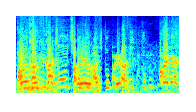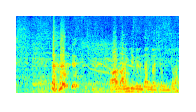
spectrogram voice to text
Abi kanki kaç. Kaç. Arayı aç. topuk, Arayı aç. topuk, topuk. Arayı aç. Abi hangi birinden kaçalım da?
